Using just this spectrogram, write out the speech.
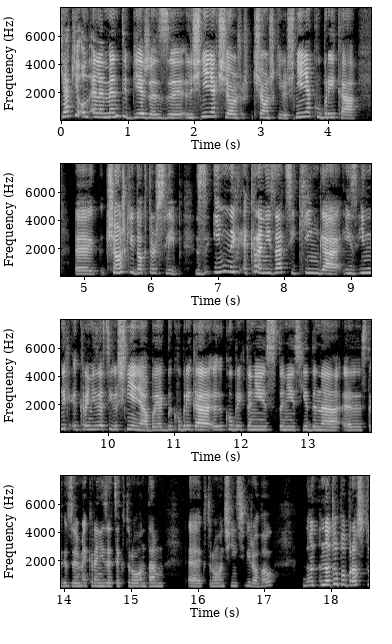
jakie on elementy bierze z lśnienia książki, lśnienia Kubricka, e, książki Doctor Sleep, z innych ekranizacji Kinga i z innych ekranizacji lśnienia, bo jakby Kubricka, e, Kubrick to nie jest, to nie jest jedyna e, z tego co wiem ekranizacja, którą on tam, którą on się inspirował, no, no to po prostu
